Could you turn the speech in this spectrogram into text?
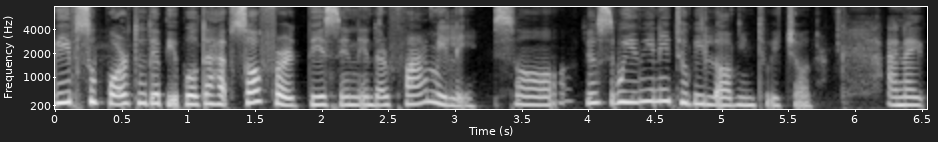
give support to the people that have suffered this in, in their family. So just we, we need to be loving to each other. And I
